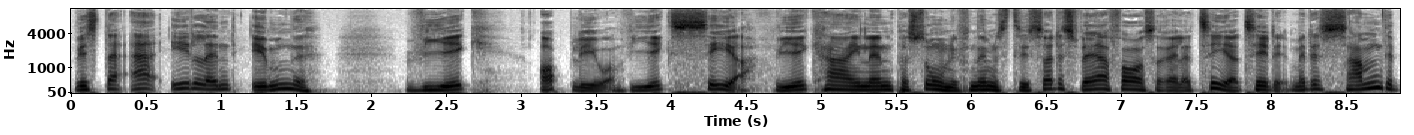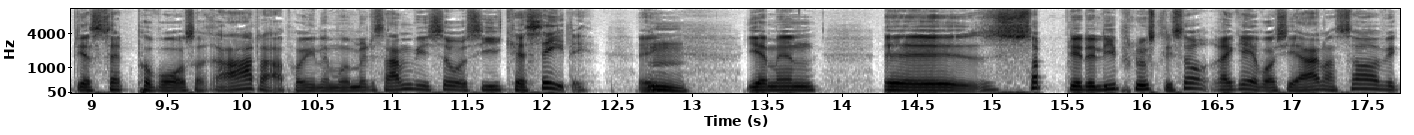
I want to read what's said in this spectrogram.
Hvis der er et eller andet emne, vi ikke oplever, vi ikke ser, vi ikke har en eller anden personlig fornemmelse til, så er det sværere for os at relatere til det. Med det samme, det bliver sat på vores radar på en eller anden måde, med det samme, vi så at sige kan se det. Ikke? Mm. Jamen, øh, så bliver det lige pludselig, så reagerer vores hjerner, så vil,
